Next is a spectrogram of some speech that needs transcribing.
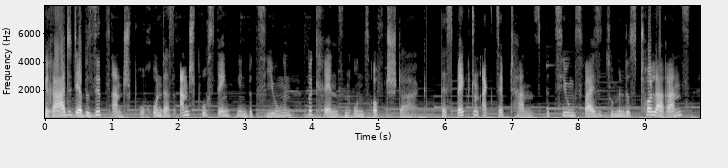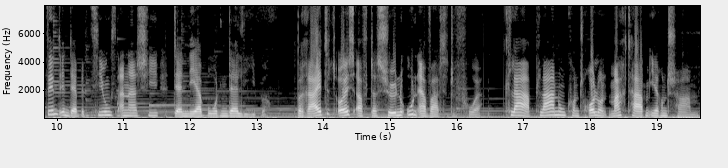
Gerade der Besitzanspruch und das Anspruchsdenken in Beziehungen begrenzen uns oft stark. Respekt und Akzeptanz bzw. zumindest Toleranz sind in der Beziehungsanarchie der Nährboden der Liebe. Bereitet euch auf das schöne Unerwartete vor. Klar, Planung, Kontrolle und Macht haben ihren Charme.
